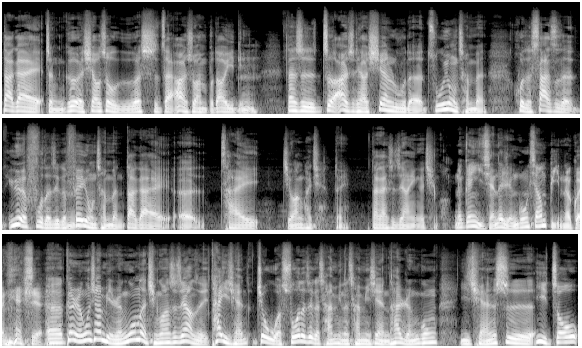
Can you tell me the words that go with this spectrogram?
大概整个销售额是在二十万不到一点。嗯但是这二十条线路的租用成本或者 SaaS 的月付的这个费用成本，大概、呃才几万块钱，对，大概是这样一个情况。那跟以前的人工相比呢？关键是，呃，跟人工相比，人工的情况是这样子，它以前就我说的这个产品的产品线，它人工以前是一周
